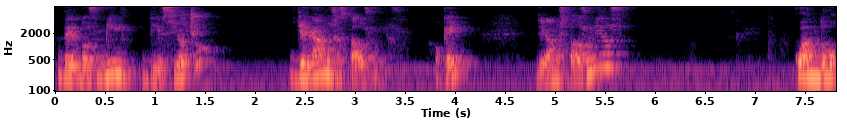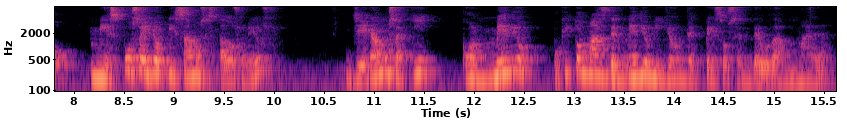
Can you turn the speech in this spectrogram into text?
del 2018, llegamos a Estados Unidos, ¿ok? Llegamos a Estados Unidos, cuando mi esposa y yo pisamos Estados Unidos, llegamos aquí con medio, poquito más de medio millón de pesos en deuda mala,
